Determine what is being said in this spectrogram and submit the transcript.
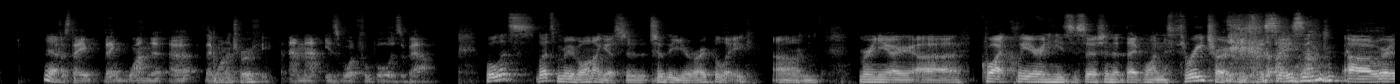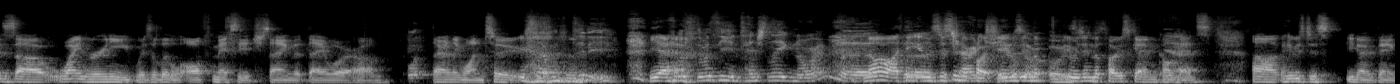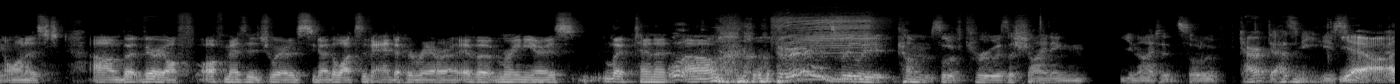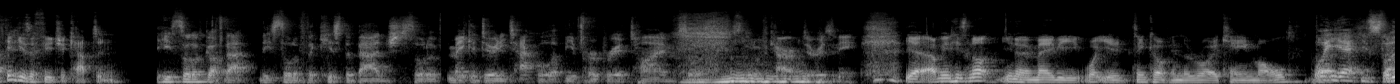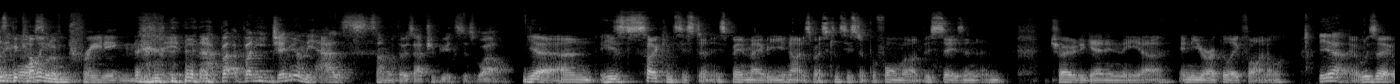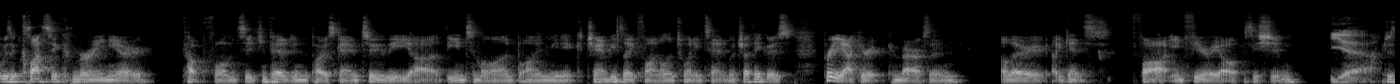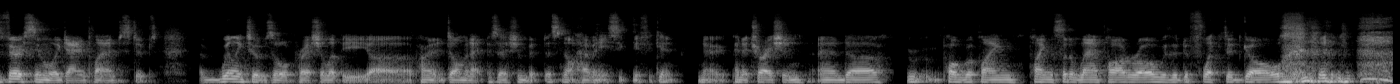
yeah. because they they won a they won a trophy, and that is what football is about. Well, let's let's move on, I guess, to the, to the Europa League. Um, Mourinho uh, quite clear in his assertion that they've won three trophies this season, uh, whereas uh, Wayne Rooney was a little off message, saying that they were um, What? they only won two. Did he? yeah. Was, was he intentionally ignoring? The, No, I think the- it was just in the po- it was in the or- or it was in the post game comments. Um, he was just you know being honest, um, but very off off message. Whereas you know the likes of Ander Herrera, ever Mourinho's lieutenant. Well, um, Herrera has really come sort of through as a shining United sort of character, hasn't he? He's sort yeah, of- I think he's a future captain. He's sort of got that. He's sort of the kiss the badge, sort of make a dirty tackle at the appropriate time, sort of sort of character, isn't he? Yeah, I mean he's not you know maybe what you'd think of in the Roy Keane mold. Well, but- yeah, he's but he's slightly more sort becoming- of preening, but but he genuinely has some of those attributes as well. Yeah, and he's so consistent. He's been maybe United's most consistent performer this season, and showed it again in the uh, in the Europa League final. Yeah, It was a it was a classic Mourinho Cup performance. He compared it in the post game to the uh, the Inter Milan Bayern Munich Champions League final in 2010, which I think was pretty accurate comparison, although against far inferior opposition. yeah. Just very similar game plan, just to, willing to absorb pressure, let the uh, opponent dominate possession, but does not have any significant, you know, penetration. And uh, Pogba playing playing the sort of Lampard role with a deflected goal.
